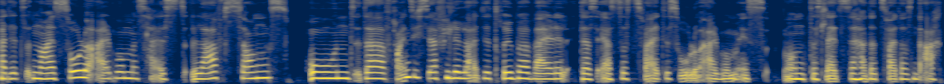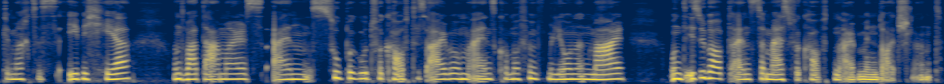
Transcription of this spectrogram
hat jetzt ein neues Soloalbum, es heißt Love Songs. Und da freuen sich sehr viele Leute drüber, weil das erst das zweite Soloalbum ist. Und das letzte hat er 2008 gemacht, das ist ewig her und war damals ein super gut verkauftes Album, 1,5 Millionen Mal und ist überhaupt eines der meistverkauften Alben in Deutschland.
